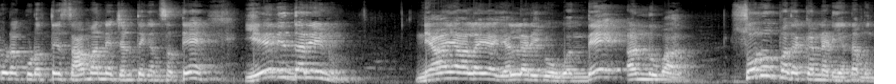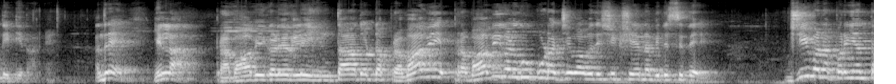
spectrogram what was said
ಕೂಡ ಕೊಡುತ್ತೆ, ಸಾಮಾನ್ಯ ಜನತೆಗೆ ಅನ್ಸುತ್ತೆ, ಏನಿದ್ದರೇನು? ನ್ಯಾಯಾಲಯ ಎಲ್ಲರಿಗೂ ಒಂದೇ ಅನ್ನುವ ಸ್ವರೂಪದ ಕನ್ನಡಿಯನ್ನು ಮುಂದಿಟ್ಟಿದ್ದಾರೆ. ಅಂದ್ರೆ, ಇಲ್ಲ, ಪ್ರಭಾವಿಗಳಿರಲಿ, ಇಂಥ ದೊಡ್ಡ ಪ್ರಭಾವಿ, ಪ್ರಭಾವಿಗಳಿಗೂ ಕೂಡ ಜೀವಾವಧಿ ಶಿಕ್ಷೆಯನ್ನು ವಿಧಿಸಿದೆ. ಜೀವನ ಪರ್ಯಂತ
